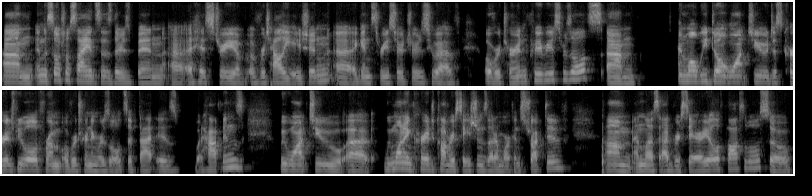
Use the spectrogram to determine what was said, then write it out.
Um, in the social sciences, there's been a, history of, of retaliation uh, against researchers who have overturned previous results. Um, and while we don't want to discourage people from overturning results, if that is what happens, we want to uh, we want to encourage conversations that are more constructive um, and less adversarial if possible. So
